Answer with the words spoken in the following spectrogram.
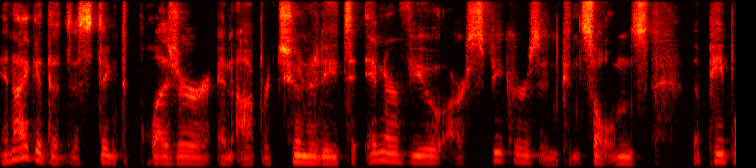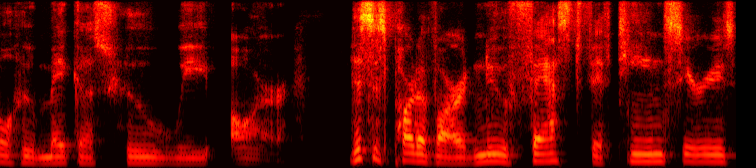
and I get the distinct pleasure and opportunity to interview our speakers and consultants, the people who make us who we are. This is part of our new Fast 15 series.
